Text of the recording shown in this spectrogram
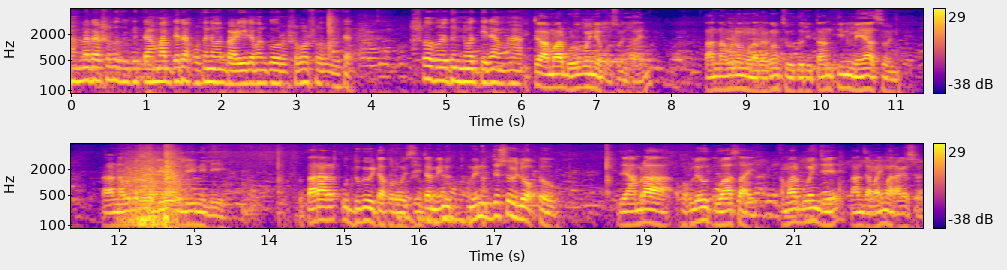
আপনারা সহযোগিতা আমার দেরা করতেন আমার বাড়ির, আমার গৌরব, সবার সহযোগিতা। সবরে ধন্যবাদ দিলাম এটা আমার বড় বইনে পছন্দ তাই। তার নাম হলো মোনা বেগম চৌধুরী তার তিন মেয়ে আসেন তার নাম হলো কলি কলি নীলি। তার আর উদ্যোগে এটা করা হয়েছে। এটা মেন মেন উদ্দেশ্য হইল একটা যে আমরা দোয়া চাই। আমার বোন যে তার জামাই মারা গেছেন।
